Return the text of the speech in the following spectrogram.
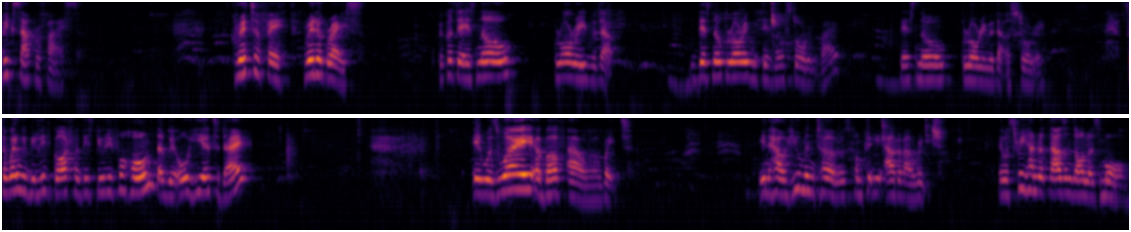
big sacrifice, greater faith, greater grace, because there is no glory without There's no glory if there's no story, right? There's no glory without a story. So when we believe God for this beautiful home that we're all here today, it was way above our weight. In our human terms, it was completely out of our reach. It was $300,000 more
